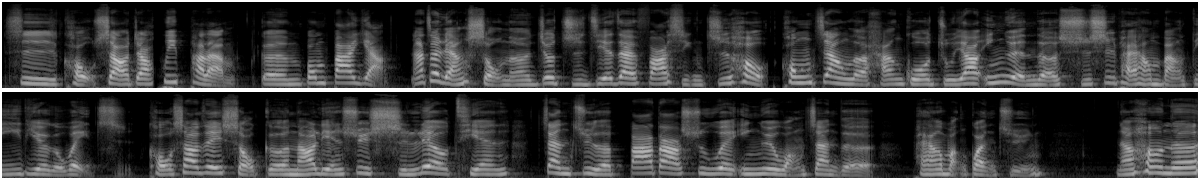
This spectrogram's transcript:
是口哨叫 Whipalam 跟 Bombaya，那这两首呢就直接在发行之后空降了韩国主要音源的实时排行榜第一、第二个位置。口哨这一首歌，然后连续十六天占据了八大数位音乐网站的排行榜冠军。然后呢，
